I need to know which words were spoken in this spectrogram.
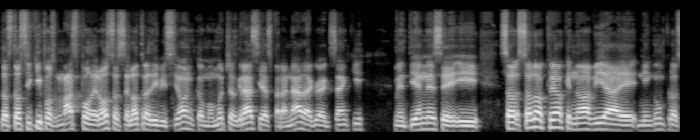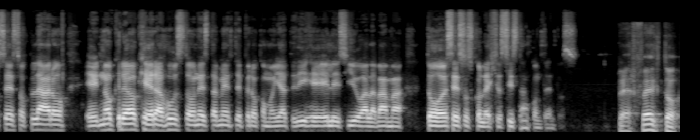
los dos equipos más poderosos de la otra división, como muchas gracias para nada, Greg Sankey, ¿me entiendes? Eh, y solo creo que no había eh, ningún proceso claro, eh, no creo que era justo, honestamente, pero como ya te dije, LSU, Alabama, todos esos colegios sí están contentos. Perfecto.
